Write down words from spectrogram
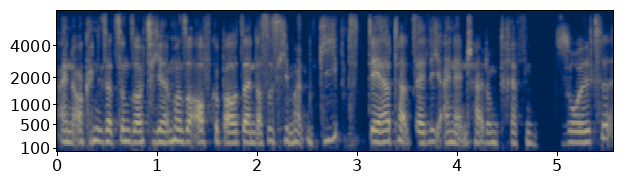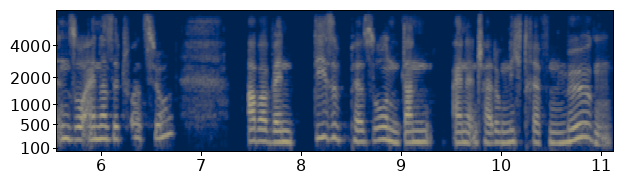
eine Organisation sollte ja immer so aufgebaut sein, dass es jemanden gibt, der tatsächlich eine Entscheidung treffen sollte in so einer Situation. Aber wenn diese Personen dann eine Entscheidung nicht treffen mögen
